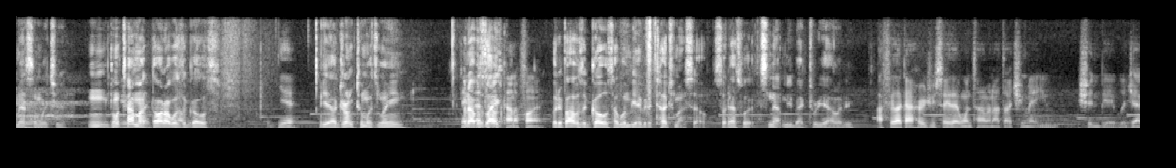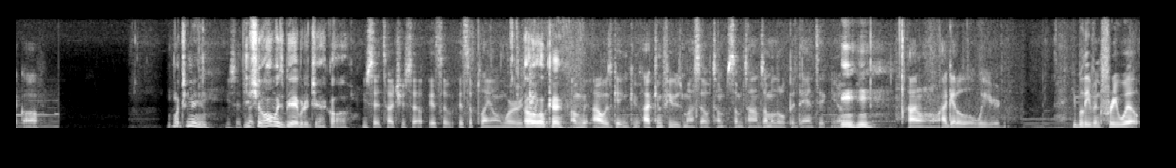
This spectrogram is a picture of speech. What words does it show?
messing with you. Mm, one time I thought I was a ghost. Yeah. Yeah, I drank too much lean. Yeah, But I was like, kind of fun. but if I was a ghost, I wouldn't be able to touch myself. So that's what snapped me back to reality. I feel like I heard you say that one time, and I thought you meant you shouldn't be able to jack off. What do you mean? You said You should always be able to jack off. You said touch yourself. It's a it's a play on words. Oh, okay. I'm, I was getting I confuse myself sometimes. I'm a little pedantic. You know. Mm-hmm. I don't know. I get a little weird. You believe in free will.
